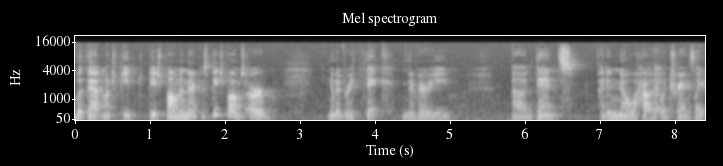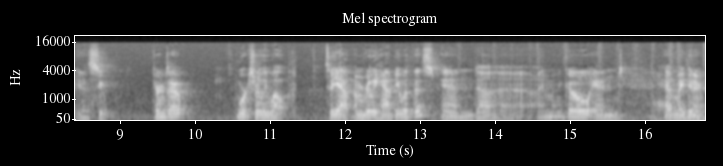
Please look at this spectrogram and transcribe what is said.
with that much peach, peach palm in there, because peach palms are, know, they're very thick, they're very uh, dense. I didn't know how that would translate in a soup. Turns out, works really well. So yeah, I'm really happy with this, and uh, I'm gonna go and have my dinner.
